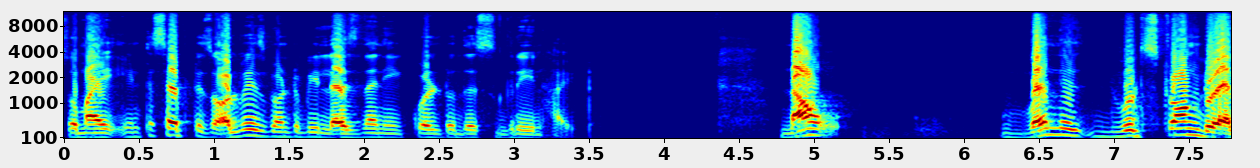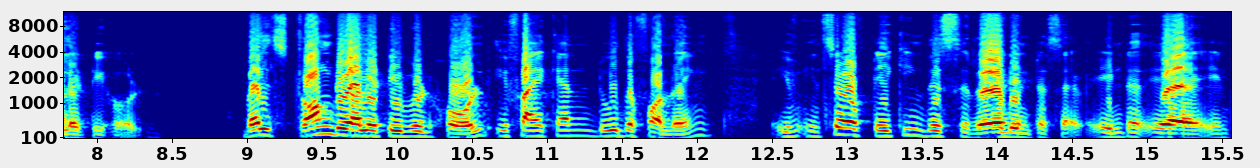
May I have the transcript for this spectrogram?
So, my intercept is always going to be less than equal to this green height. Now, when would strong duality hold? Well, strong duality would hold if I can do the following. If instead of taking this red intercept inter, uh, in,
